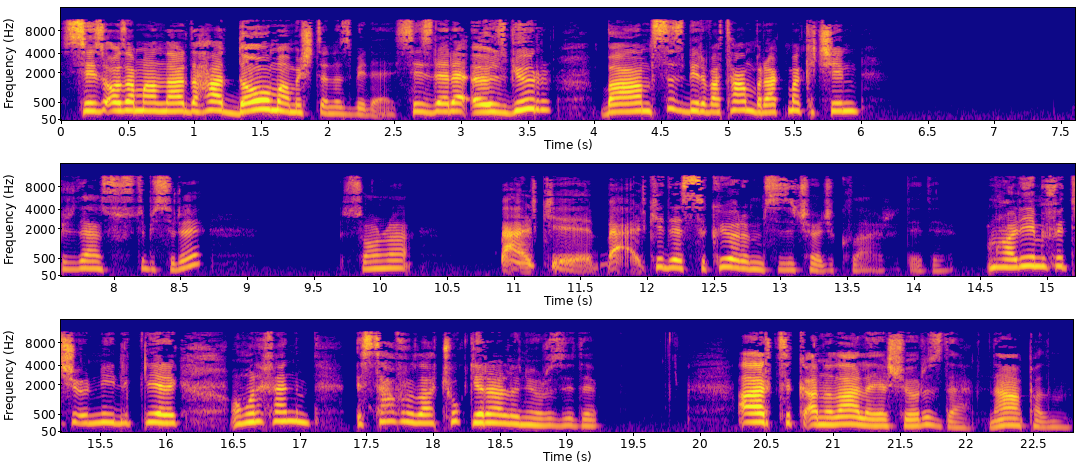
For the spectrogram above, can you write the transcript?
Siz o zamanlar daha doğmamıştınız bile. Sizlere özgür, bağımsız bir vatan bırakmak için... Birden sustu bir süre. Sonra belki, belki de sıkıyorum sizi çocuklar dedi. Maliye müfettişi önünü ilikleyerek aman efendim estağfurullah çok yararlanıyoruz dedi. Artık anılarla yaşıyoruz da ne yapalım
